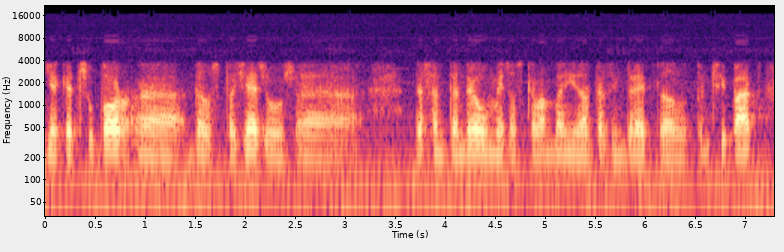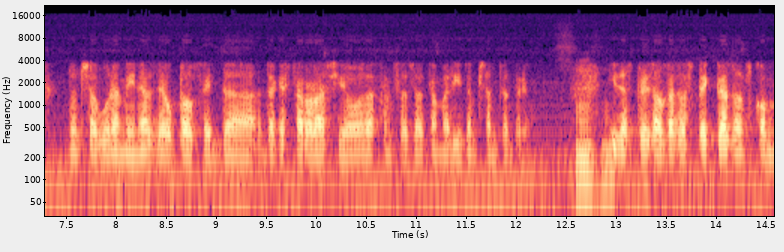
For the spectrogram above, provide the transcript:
i aquest suport eh, dels pagesos eh, de Sant Andreu, més els que van venir d'altres indrets del Principat, doncs segurament es deu pel fet de- d'aquesta relació de Francesc de Tamarit amb Sant Andreu. I després altres aspectes, doncs, com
